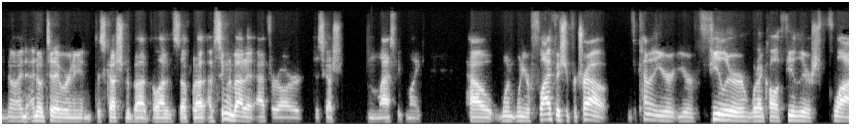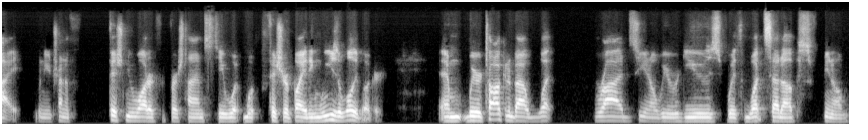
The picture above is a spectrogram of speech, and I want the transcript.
you know I, I know today we're going to get in discussion about a lot of the stuff, but I, I was thinking about it after our discussion last week, Mike. How when, when you're fly fishing for trout, it's kind of your your feeler, what I call a feeler fly, when you're trying to fish new water for the first time, see what, what fish are biting. We use a woolly bugger, and we were talking about what rods you know we would use with what setups you know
